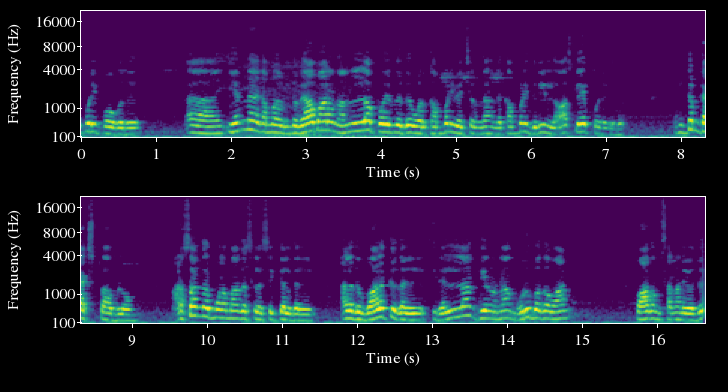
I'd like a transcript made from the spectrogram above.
எப்படி போகுது? என்ன நம்ம இந்த வியாபாரம் நல்லா போயிருந்தது ஒரு கம்பெனி வச்சுருந்தேன். அந்த கம்பெனி திடீர்னு லாஸ்ட்லேயே போயிடுக்குது இன்கம் டேக்ஸ் ப்ராப்ளம் அரசாங்கம் மூலமாக சில சிக்கல்கள் அல்லது வழக்குகள் இதெல்லாம் தீரணும்னா குரு பகவான் பாதம் சரணடைவது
